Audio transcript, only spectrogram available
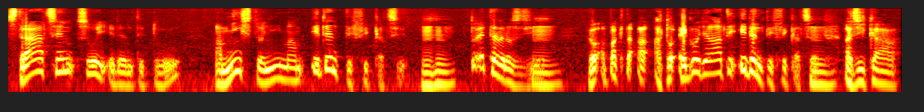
Ztrácím svoji identitu a místo ní mám identifikaci. Hmm. To je ten rozdíl. Hmm. Jo, a, pak ta, a, a to ego dělá ty identifikace hmm. a říká,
